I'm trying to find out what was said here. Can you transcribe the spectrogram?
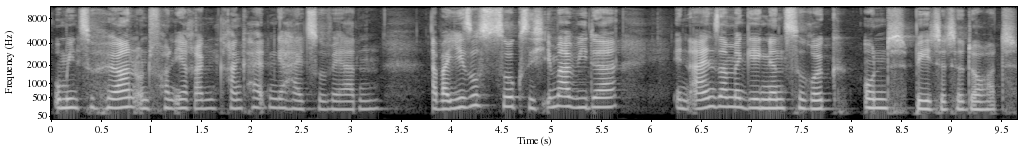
um ihn zu hören und von ihren Krankheiten geheilt zu werden. Aber Jesus zog sich immer wieder in einsame Gegenden zurück und betete dort.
